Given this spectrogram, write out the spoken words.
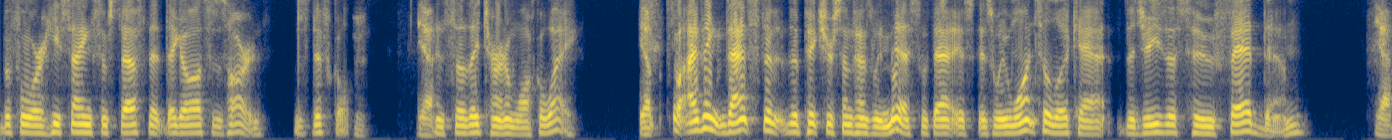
before he's saying some stuff that they go, "Oh, this is hard. It's difficult." Hmm. Yeah. And so they turn and walk away. Yep. So I think that's the the picture sometimes we miss with that is is we want to look at the Jesus who fed them. Yeah.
